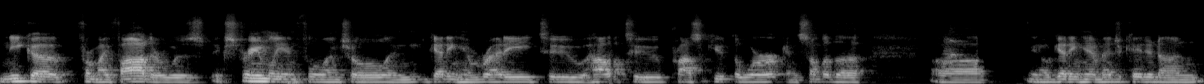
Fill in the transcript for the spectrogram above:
NECA for my father was extremely influential in getting him ready to how to prosecute the work and some of the uh, you know getting him educated on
